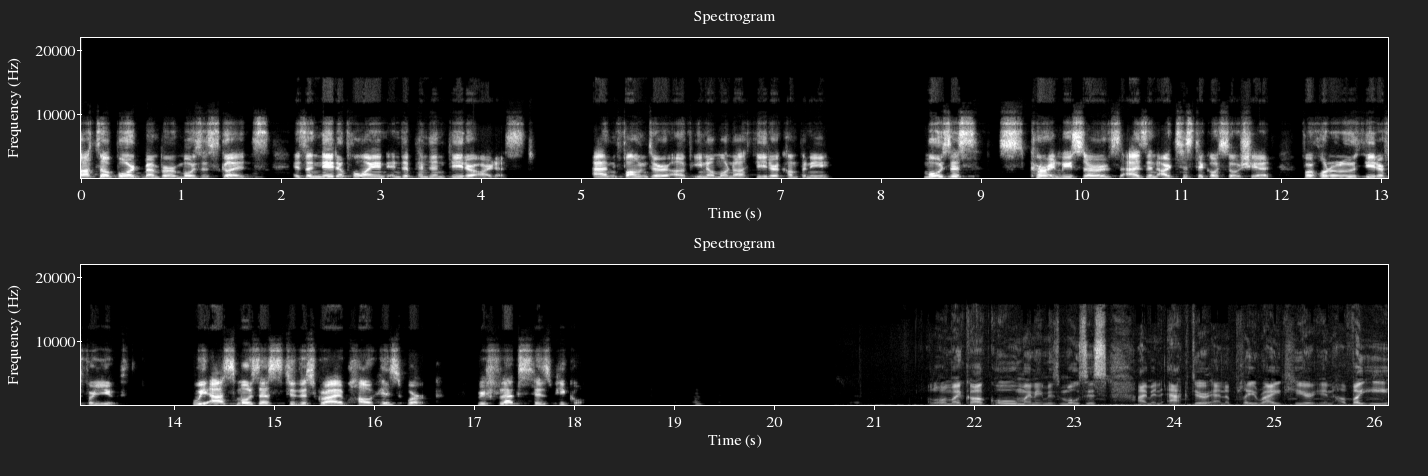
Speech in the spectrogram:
CAATA board member Moses Goods is a native Hawaiian independent theater artist and founder of Inamona Theater Company. Moses currently serves as an artistic associate for Honolulu Theater for Youth. We asked Moses to describe how his work reflects his piko. Aloha mai kako. Oh, my name is Moses. I'm an actor and a playwright here in Hawaii,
